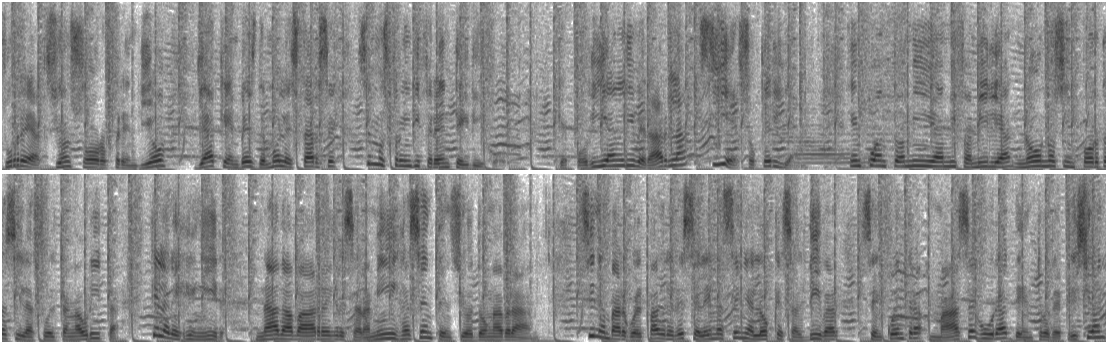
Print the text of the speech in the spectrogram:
su reacción sorprendió ya que en vez de molestarse se mostró indiferente y dijo que podían liberarla si eso querían. En cuanto a mí y a mi familia, no nos importa si la sueltan ahorita, que la dejen ir. Nada va a regresar a mi hija, sentenció don Abraham. Sin embargo, el padre de Selena señaló que Saldívar se encuentra más segura dentro de prisión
